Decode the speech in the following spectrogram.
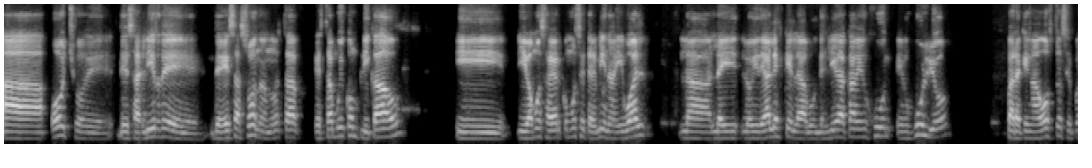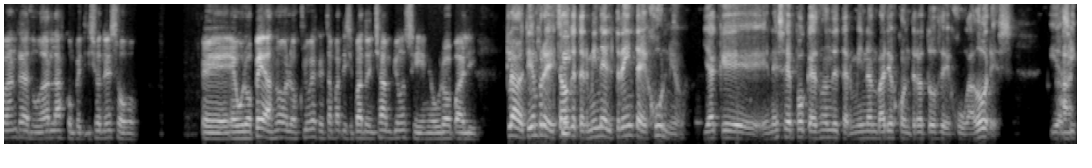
a 8 de, de salir de, de, esa zona, ¿no? Está, está muy complicado y, y, vamos a ver cómo se termina. Igual, la, lo ideal es que la Bundesliga acabe en, en julio para que en agosto se puedan reanudar las competiciones o, eh, europeas, ¿no? Los clubes que están participando en Champions y en Europa League. Claro, tienen proyectado que termine el 30 de junio, ya que en esa época es donde terminan varios contratos de jugadores. Y así,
